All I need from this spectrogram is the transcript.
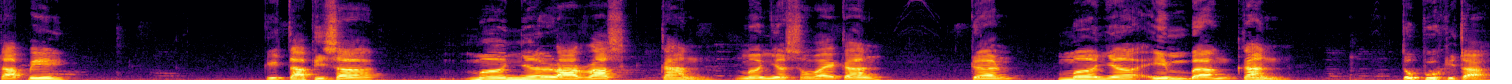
tapi kita bisa menyelaraskan, menyesuaikan, dan menyeimbangkan tubuh kita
